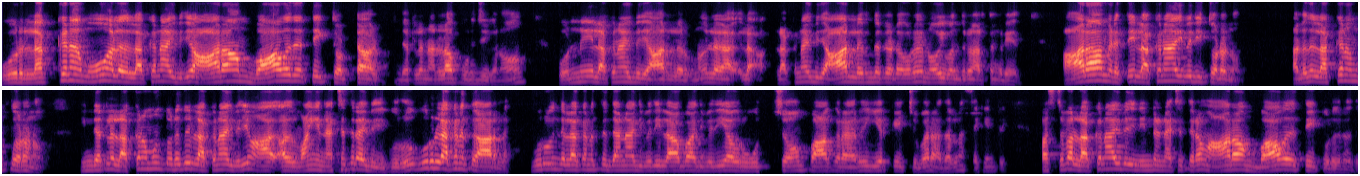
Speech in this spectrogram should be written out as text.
ஒரு லக்கணமோ அல்லது லக்கணாதிபதியோ ஆறாம் பாவதத்தை தொட்டால் இந்த இடத்துல நல்லா புரிஞ்சுக்கணும். ஒன்று லக்னாதிபதி ஆறில் இருக்கணும். இல்லை லக்னாதிபதி ஆறில் இருந்துட்ட கூட நோய் வந்துடும் அர்த்தம் கிடையாது. ஆறாம் இடத்தை லக்னாதிபதி தொடணும். அல்லது லக்கணம் தொடணும். இந்த இடத்துல லக்கணமும் தொடுது லக்னாதிபதியும் அது வாங்கிய நட்சத்திராதிபதி குரு. குரு லக்கணத்து ஆறில். குரு இந்த லக்கணத்து தனாதிபதி லாபாதிபதி அவர் உச்சம் பார்க்குறாரு இயற்கை சுவர் அதெல்லாம் செகண்டரி ஃபர்ஸ்ட் ஆஃப் ஆல் லக்னாதிபதி நின்ற நட்சத்திரம் ஆறாம் பாவத்தை கொடுக்கிறது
